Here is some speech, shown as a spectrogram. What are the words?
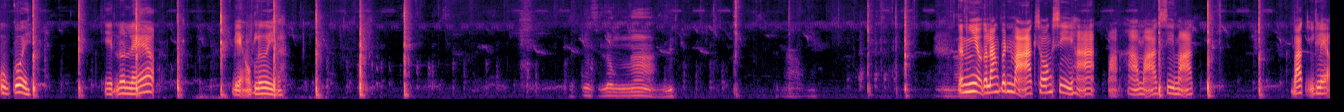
โอ้โก้ยเห็ดล้นแล้วเบี่ยงออกเลยค่ะคือสิลงง่ายนี่หนาวนี่ตอนนี้กำลังเป็นหมากช่องสี่หาหมาหาหมากสี่หมาก บักอีกแล้ว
